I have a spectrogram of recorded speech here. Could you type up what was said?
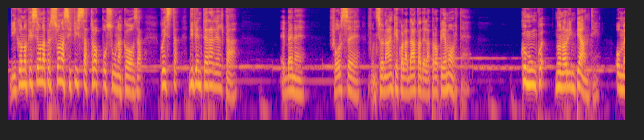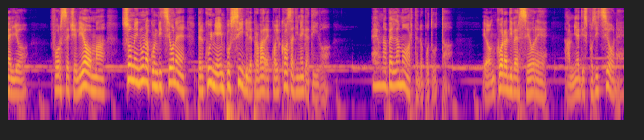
Dicono che se una persona si fissa troppo su una cosa, questa diventerà realtà. Ebbene, forse funziona anche con la data della propria morte. Comunque, non ho rimpianti, o meglio, forse ce li ho, ma sono in una condizione per cui mi è impossibile provare qualcosa di negativo. È una bella morte, dopo tutto, e ho ancora diverse ore a mia disposizione.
